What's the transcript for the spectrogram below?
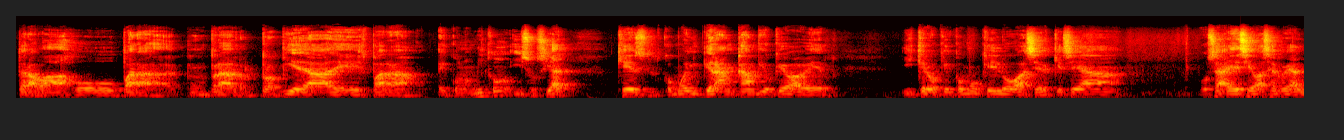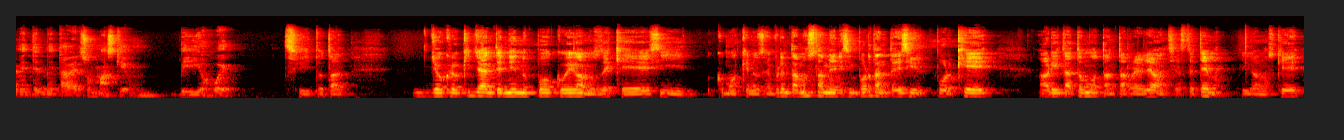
trabajo, para comprar propiedades, para económico y social, que es como el gran cambio que va a haber y creo que como que lo va a hacer que sea, o sea, ese va a ser realmente el metaverso más que un videojuego. Sí, total. Yo creo que ya entendiendo un poco, digamos, de qué es y como a qué nos enfrentamos, también es importante decir por qué ahorita tomó tanta relevancia este tema. Digamos que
